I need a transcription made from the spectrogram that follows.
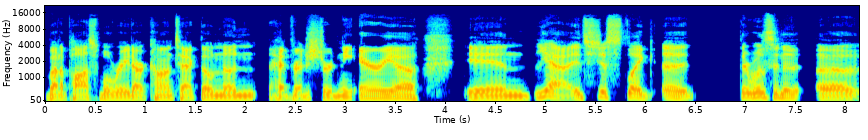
about a possible radar contact, though none had registered in the area. And yeah, it's just like uh, there was an uh,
